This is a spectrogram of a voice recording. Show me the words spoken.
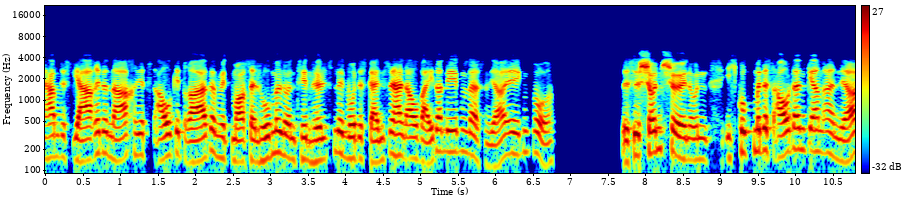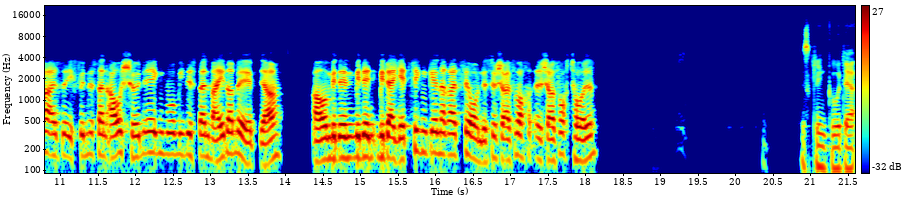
haben das Jahre danach jetzt auch getragen mit Marcel Hummel und Tim Hölzle, wo das Ganze halt auch weiterleben lassen, ja, irgendwo. Das ist schon schön und ich gucke mir das auch dann gern an, ja. Also ich finde es dann auch schön irgendwo, wie das dann weiterlebt, ja. Auch mit, den, mit, den, mit der jetzigen Generation. Das ist einfach, ist einfach toll. Das klingt gut, ja.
